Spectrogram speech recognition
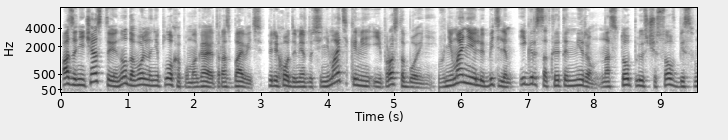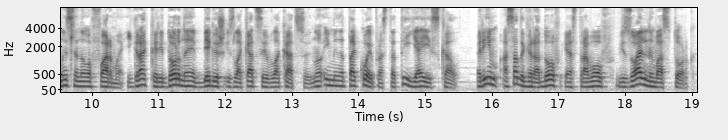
Фазы нечастые, но довольно неплохо помогают разбавить переходы между синематиками и просто бойней. Внимание любителям игр с открытым миром на 100 плюс часов бессмысленного фарма. Игра коридорная, бегаешь из локации в локацию, но именно такой простоты я и искал. Рим, осада городов и островов, визуальный восторг.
